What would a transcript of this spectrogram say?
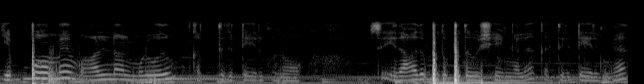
எப்போவுமே வாழ்நாள் முழுவதும் கற்றுக்கிட்டே இருக்கணும். ஏதாவது புது புது விஷயங்களை கற்றுக்கிட்டே இருங்க.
